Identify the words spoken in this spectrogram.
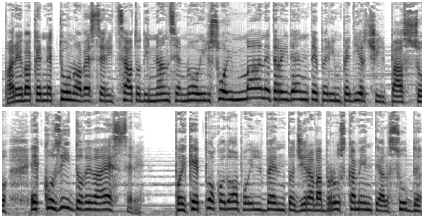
Pareva che Nettuno avesse rizzato dinanzi a noi il suo immane tridente per impedirci il passo, e così doveva essere, poiché poco dopo il vento girava bruscamente al sud,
